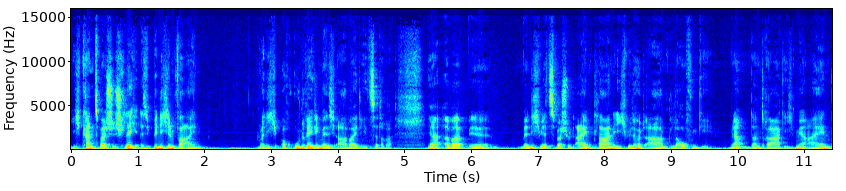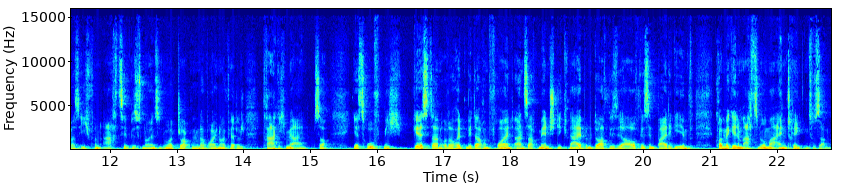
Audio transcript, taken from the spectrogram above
ich kann zum Beispiel schlecht, also ich bin nicht im Verein, weil ich auch unregelmäßig arbeite etc. Ja, aber äh, wenn ich mir jetzt zum Beispiel einplane, ich will heute Abend laufen gehen, ja, dann trage ich mir ein, was ich von 18 bis 19 Uhr joggen, da brauche ich noch ein Viertel, trage ich mir ein. So, jetzt ruft mich gestern oder heute Mittag ein Freund an, sagt, Mensch, die Kneipe im Dorf ist wieder auf, wir sind beide geimpft, komm, wir gehen um 18 Uhr mal eintrinken zusammen.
